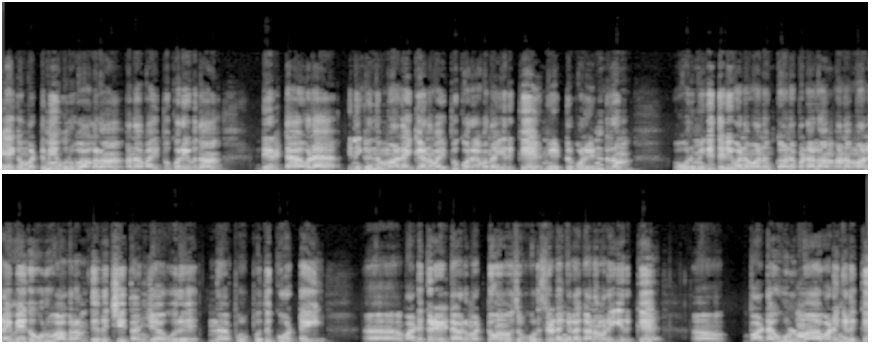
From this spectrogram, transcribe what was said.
மேகம் மட்டுமே உருவாகலாம். ஆனால் வாய்ப்பு குறைவு தான் டெல்டாவில் இன்றைக்கி வந்து மழைக்கான வாய்ப்பு குறைவாக தான் இருக்குது நேற்று போல் இன்றும் ஒரு மிக தெளிவான வானம் காணப்படலாம். ஆனால் மழை மேகம் உருவாகலாம். திருச்சி தஞ்சாவூர் இந்த பு புதுக்கோட்டை வடக்கு டெல்டாவில் மட்டும் ஒரு சில இடங்களில் கனமழை இருக்குது வட உள் மாவட்டங்களுக்கு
